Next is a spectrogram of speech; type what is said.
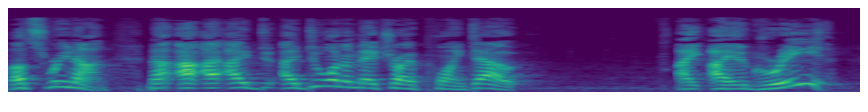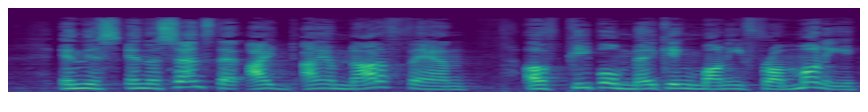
Let's read on. Now, I, I, I do want to make sure I point out, I, I agree. in this in the sense that I, I am not a fan of people making money from money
